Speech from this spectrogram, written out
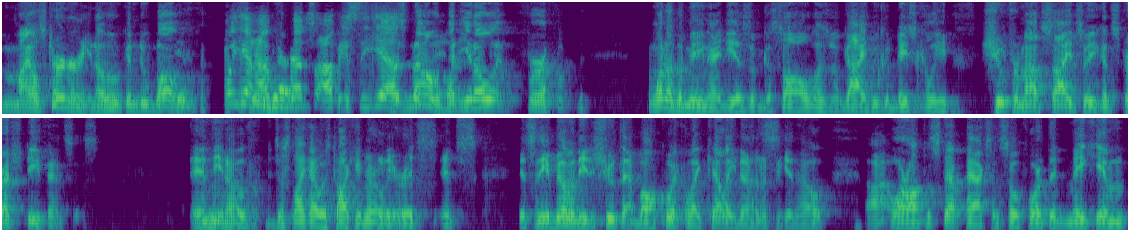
Miles Turner, you know, who can do both. Yeah. Well, yeah, yeah. that's obviously yes. But, but no, but you know, for a, one of the main ideas of Gasol was a guy who could basically shoot from outside so he can stretch defenses. And you know, just like I was talking earlier, it's it's it's the ability to shoot that ball quick like Kelly does, you know, uh, or off of step backs and so forth that make him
